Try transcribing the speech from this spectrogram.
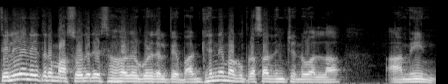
తెలియని ఇతర మా సోదరి సహోదరు కూడా తెలిపే భాగ్యాన్ని మాకు ప్రసాదించండి వల్ల ఆమీన్.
